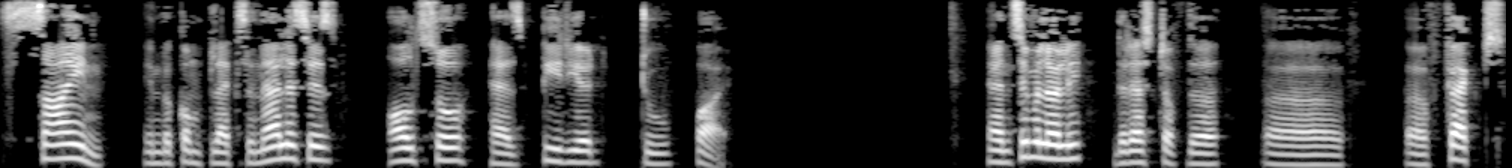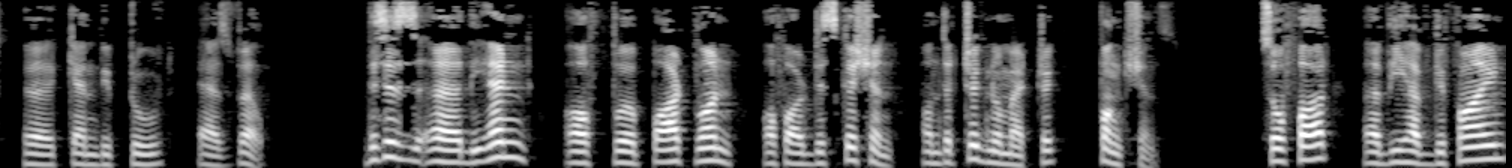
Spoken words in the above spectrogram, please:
sine in the complex analysis also has period 2 pi. And similarly, the rest of the facts uh, can be proved as well. This is uh, the end of uh, part 1 of our discussion on the trigonometric functions. So far, uh, we have defined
